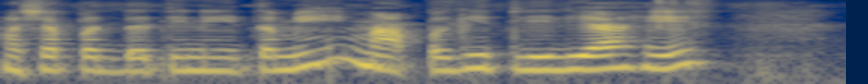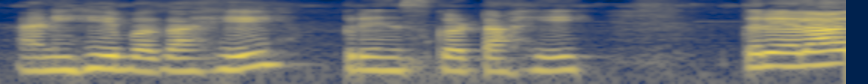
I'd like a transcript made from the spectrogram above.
अशा पद्धतीने इथं मी मापं घेतलेली आहे. आणि हे बघा हे प्रिन्स कट आहे. तर याला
